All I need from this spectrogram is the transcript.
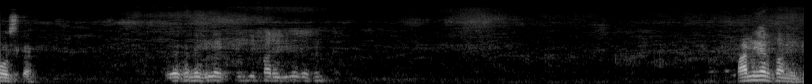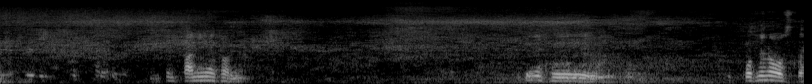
অবস্থা। এখানে এগুলো দেখেন। পানি আর পানি। পানি আর পানি। কঠিন অবস্থা।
